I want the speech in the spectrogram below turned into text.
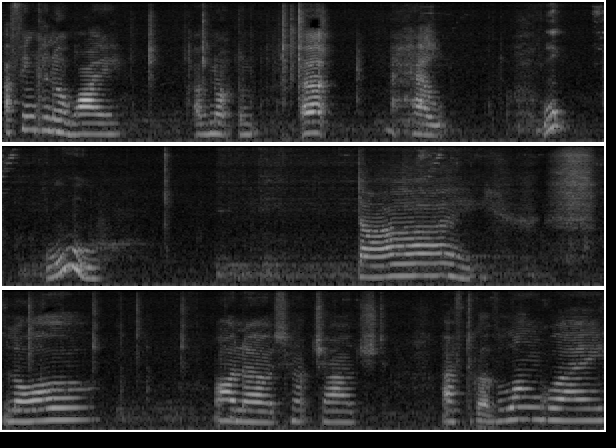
I think I know why I've not done. Uh, hell. Ooh. Ooh. Die. Law. Oh no, it's not charged. I have to go the long way.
